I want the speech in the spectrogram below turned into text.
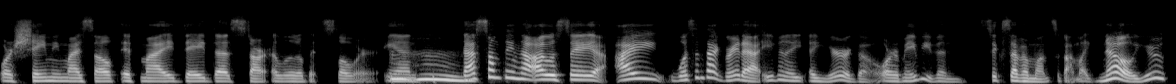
or shaming myself if my day does start a little bit slower. And Mhm. that's something that I would say I wasn't that great at even a, a year ago, or maybe even six, seven months ago. I'm like, no, you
